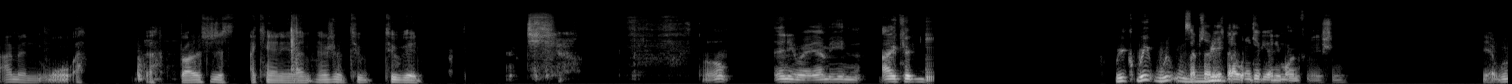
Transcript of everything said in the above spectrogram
I'm in. Bro, this is just. I can't even. They're too too good. Yeah. Well, anyway, I mean, I could We we we, we but I wouldn't give you any more information. yeah. We,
